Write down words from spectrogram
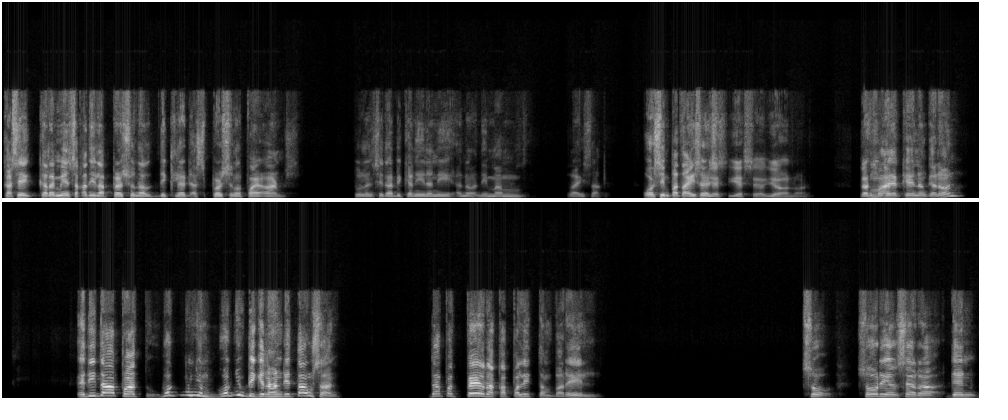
Kasi karamihan sa kanila personal, declared as personal firearms. Tulad ng sinabi kanina ni, ano, ni Ma'am Raisa. Or sympathizers. yes yes uh, your honor. That's Pumayag kayo ng ganon? Eh di dapat, wag mo yung, wag yung bigyan ng 100,000. Dapat pera kapalit ng baril. So, sorry sir, ah, then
